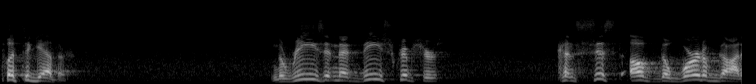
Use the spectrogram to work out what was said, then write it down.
put together. And the reason that these scriptures consist of the Word of God,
